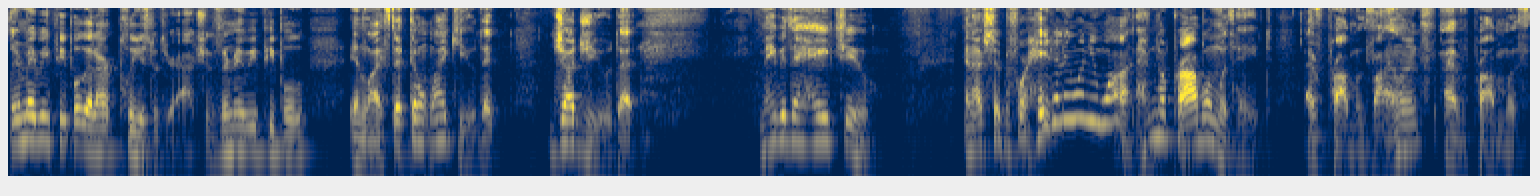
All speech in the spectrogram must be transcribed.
there may be people that aren't pleased with your actions. There may be people in life that don't like you, that judge you, that maybe they hate you. And I've said before, hate anyone you want. I have no problem with hate. I have a problem with violence. I have a problem with,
